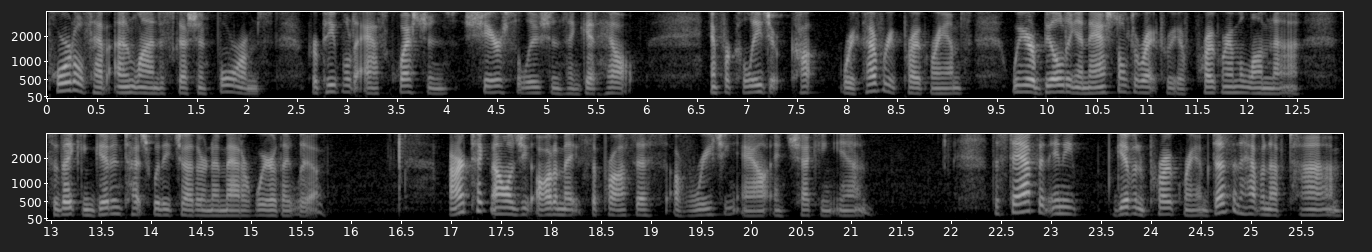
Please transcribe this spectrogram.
Portals have online discussion forums for people to ask questions, share solutions, and get help. And for collegiate co- recovery programs, we are building a national directory of program alumni so they can get in touch with each other no matter where they live. Our technology automates the process of reaching out and checking in. The staff at any given program doesn't have enough time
